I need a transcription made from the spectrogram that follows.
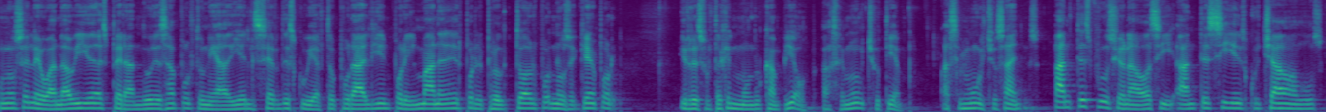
uno se le va la vida esperando esa oportunidad y el ser descubierto por alguien, por el manager, por el productor, por no sé qué, por... y resulta que el mundo cambió hace mucho tiempo, hace muchos años. Antes funcionaba así, antes sí escuchábamos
